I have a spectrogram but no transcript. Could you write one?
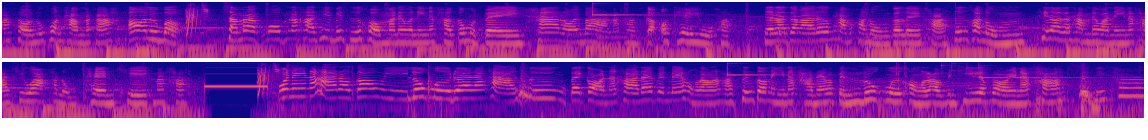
มาสอนทุกคนทำนะคะอ้อลืมบอกสำหรับงบนะคะที่ไปซื้อของมาในวันนี้นะคะ ก็หมดไป 500 บาทนะคะ ก็โอเคอยู่ค่ะ เดี๋ยวเราจะมาเริ่มทำขนมกันเลยค่ะ ซึ่งขนมที่เราจะทำในวันนี้นะคะ ชื่อว่าขนมแพนเค้กนะคะ วันนี้นะคะเราก็มีลูกมือด้วยนะคะ ซึ่งแต่ก่อนนะคะได้เป็นแม่ของเรานะคะ ซึ่งตอนนี้นะคะได้มาเป็นลูกมือของเราเป็นที่เรียบร้อยนะคะสวัสดีค่ะ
